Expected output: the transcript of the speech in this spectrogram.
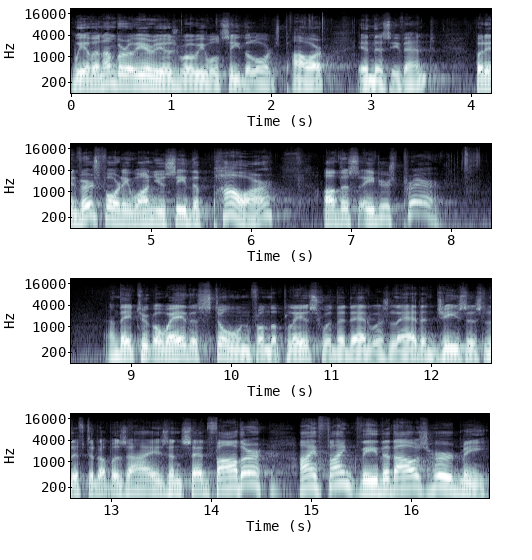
We have a number of areas where we will see the Lord's power in this event. But in verse 41, you see the power of the Savior's prayer. And they took away the stone from the place where the dead was laid, and Jesus lifted up his eyes and said, Father, I thank thee that thou hast heard me,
